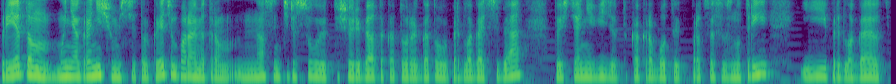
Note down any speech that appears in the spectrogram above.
При этом мы не ограничиваемся только этим параметром, нас интересуют еще ребята, которые готовы предлагать себя, то есть они видят, как работает процесс изнутри и предлагают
